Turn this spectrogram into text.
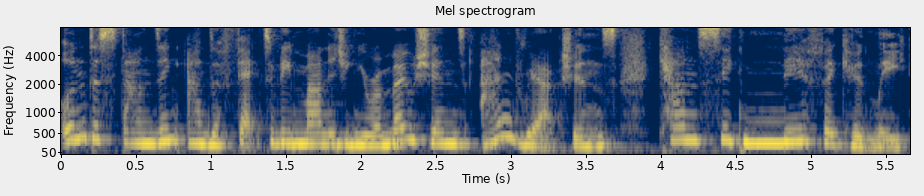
Understanding and effectively managing your emotions and reactions can significantly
